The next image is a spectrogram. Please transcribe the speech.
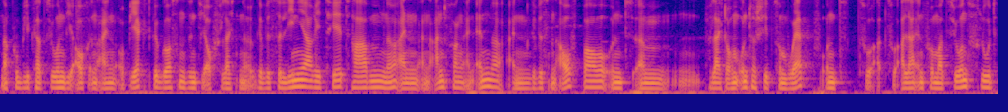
nach Publikationen, die auch in ein Objekt gegossen sind, die auch vielleicht eine gewisse Linearität haben, ne? einen, einen Anfang, ein Ende, einen gewissen Aufbau und ähm, vielleicht auch im Unterschied zum Web und zu, zu aller Informationsflut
